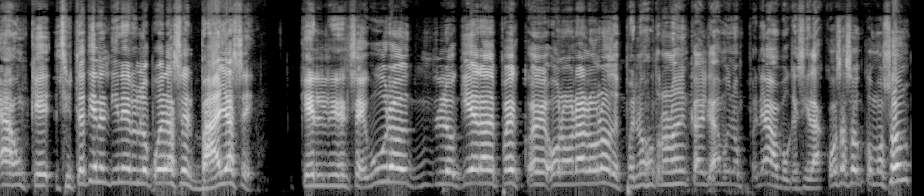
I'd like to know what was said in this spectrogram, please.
aunque si usted tiene el dinero y lo puede hacer, váyase. Que el, el seguro lo quiera después eh, honorar o no, después nosotros nos encargamos y nos peleamos, porque si las cosas son como son,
